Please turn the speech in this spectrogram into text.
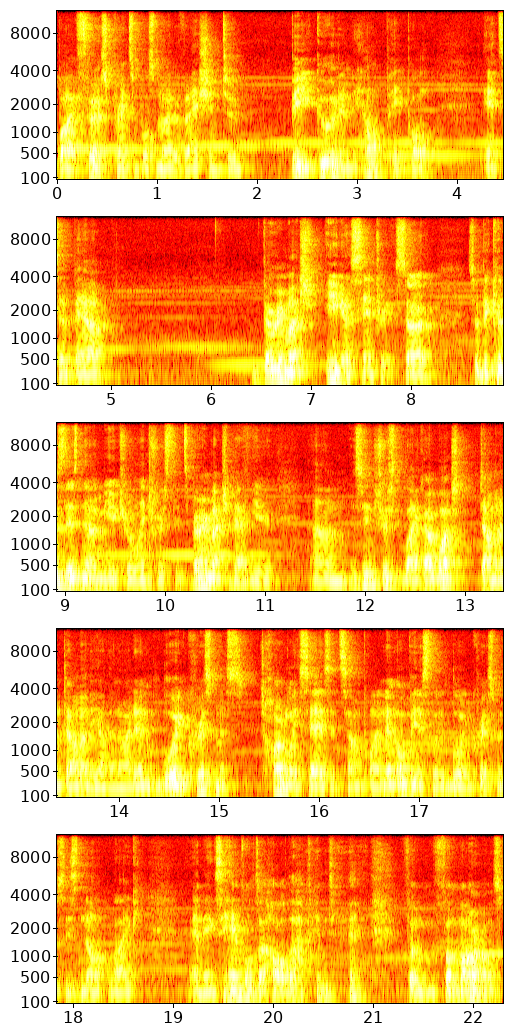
by first principles motivation to be good and help people, it's about very much egocentric. So so because there's no mutual interest, it's very much about you. Um, it's interesting, like I watched Dumb and Dumber the other night and Lloyd Christmas totally says at some point, and obviously Lloyd Christmas is not like an example to hold up in, for, for morals,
